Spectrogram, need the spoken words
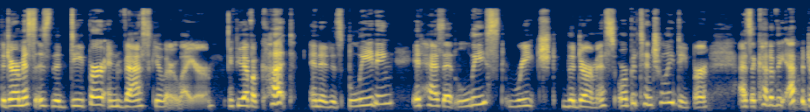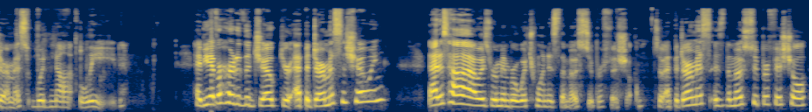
The dermis is the deeper and vascular layer. If you have a cut and it is bleeding, it has at least reached the dermis, or potentially deeper, as a cut of the epidermis would not bleed. Have you ever heard of the joke, your epidermis is showing? That is how I always remember which one is the most superficial. So epidermis is the most superficial,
